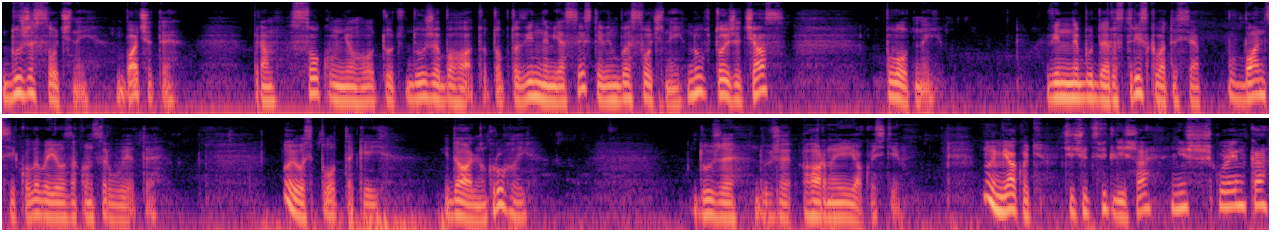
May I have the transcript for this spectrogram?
дуже сочний. Бачите? Прям соку в нього тут дуже багато. Тобто він не м'ясистий, він буде сочний. Ну, в той же час плотний. Він не буде розтріскуватися в банці, коли ви його законсервуєте. Ну і ось плод такий ідеально круглий. Дуже-дуже гарної якості. Ну і м'якоть чуть-чуть світліша, ніж шкуринка.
